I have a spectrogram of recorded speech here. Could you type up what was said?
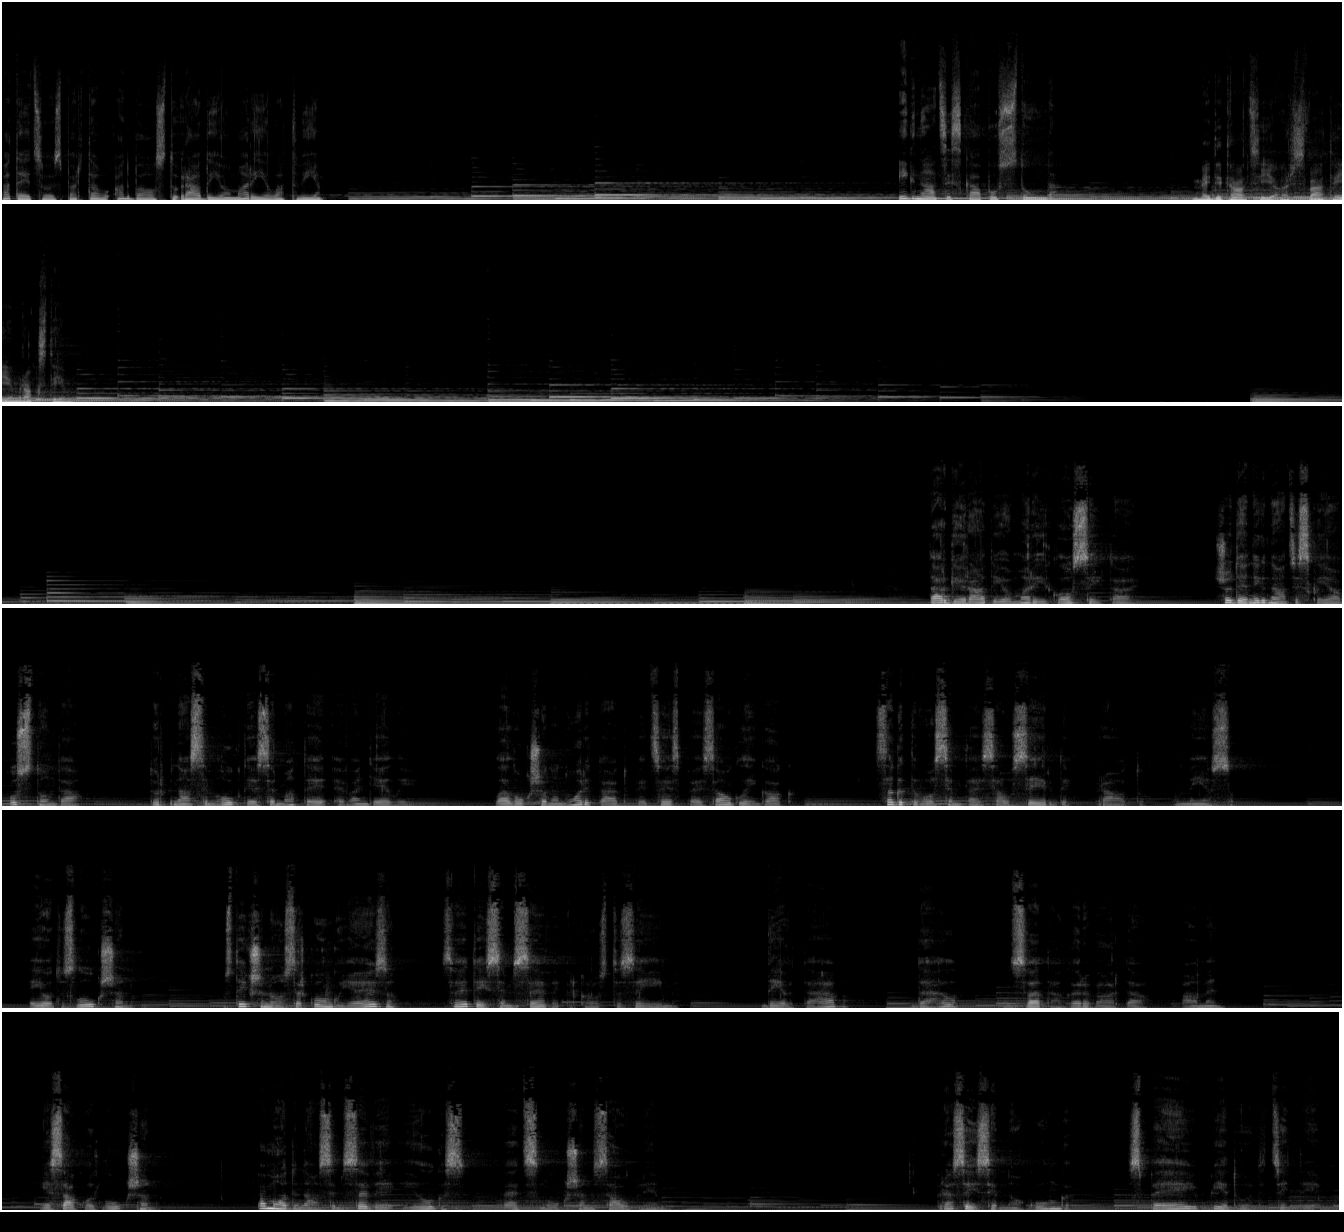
Pateicos par tavu atbalstu Radio Marija Latvija. Ignāciskā pusstunda Meditācija ar svētajiem rakstiem. Darbie radio Marija klausītāji! Šodien Ignāciskajā pusstundā turpināsim lūgties ar Mateja evaņģēliju. Lai lūkšana noritētu pēc iespējas auglīgāk, sagatavosim tai savu sirdi, prātu un miesu. Ejot uz lūkšanu, uz tikšanos ar kungu Jēzu, svētīsim sevi ar krusta zīmi, Dieva tēva, dēla un svētā gara vārdā. Āmen! Iesākot lūkšanu, pamodināsim sevi ilgas pēc lūkšanas augļiem. Prasīsim no kunga spēju piedot citiem.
